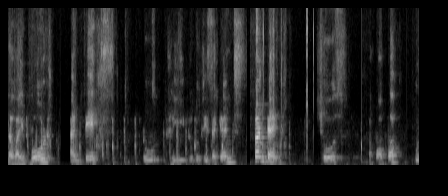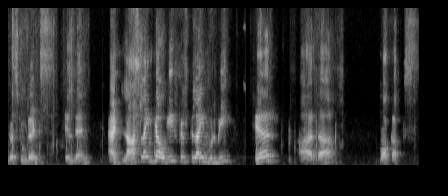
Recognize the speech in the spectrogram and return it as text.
the whiteboard. and takes two, three, two to three seconds. Front end shows a pop-up to the students till then. And last line kya hogi? Fifth line would be here are the mock-ups,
